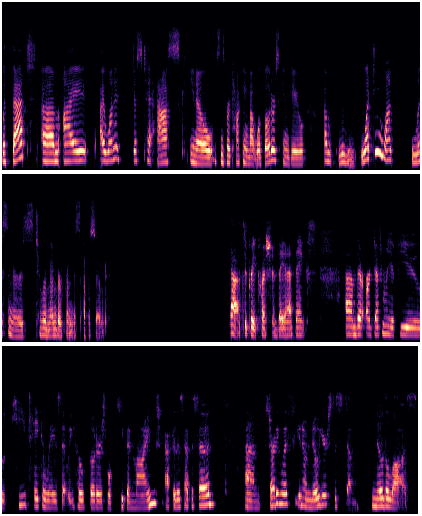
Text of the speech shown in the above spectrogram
With that, um, I I wanted just to ask, you know, since we're talking about what boaters can do, um, what do you want listeners to remember from this episode? Yeah, it's a great question, Diana. Thanks. Um, there are definitely a few key takeaways that we hope voters will keep in mind after this episode. Um, starting with, you know, know your system, know the laws.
